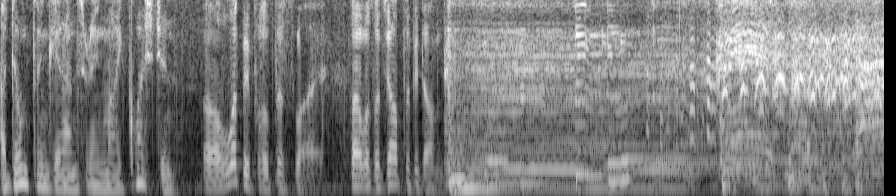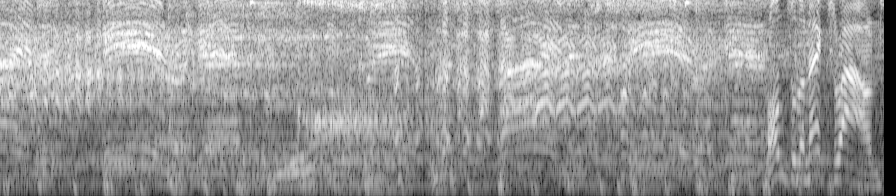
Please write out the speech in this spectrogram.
I don't think you're answering my question. Oh, let me put it this way. There was a job to be done. On to the next round.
